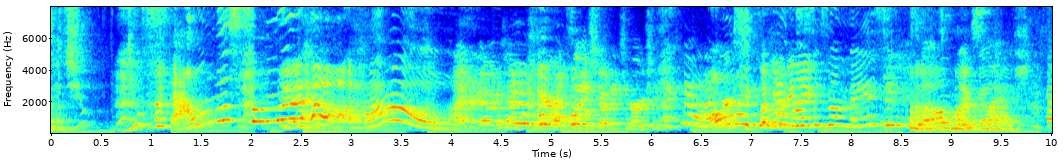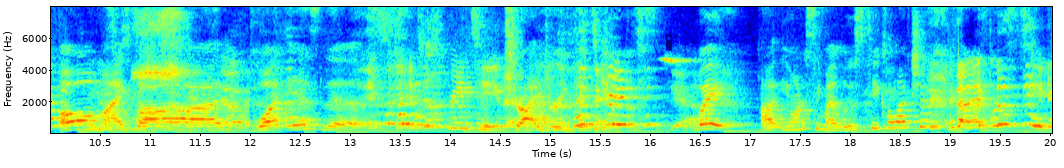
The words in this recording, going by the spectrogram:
Did you you found this somewhere? Yeah. How? I don't know. It had parrots, so I showed it to her. She's like, yeah, Oh my god, gonna be this like, is amazing. Oh my gosh. Oh my god. What is this? it's, it's just green tea. that- Try drinking It's this. Yeah. Wait, uh, you want to see my loose tea collection? That is loose tea.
